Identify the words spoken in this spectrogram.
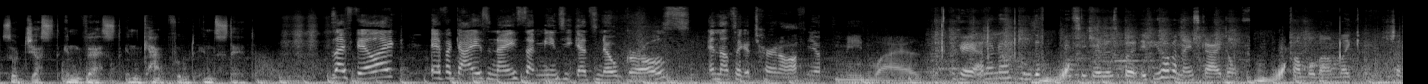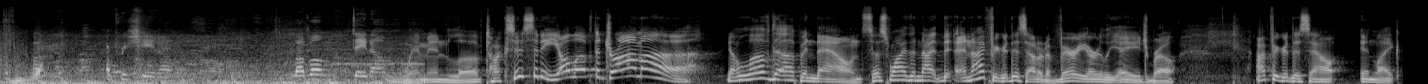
so just invest in cat food instead. Because I feel like if a guy is nice, that means he gets no girls, and that's like a turn off, you know? Meanwhile, Okay, I don't know who the f- wants to hear this, but if you have a nice guy, don't f- fumble them. Like, shut the f- up. Appreciate him. Love him, date him. Women love toxicity. Y'all love the drama. Y'all love the up and downs. That's why the night. And I figured this out at a very early age, bro. I figured this out in like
